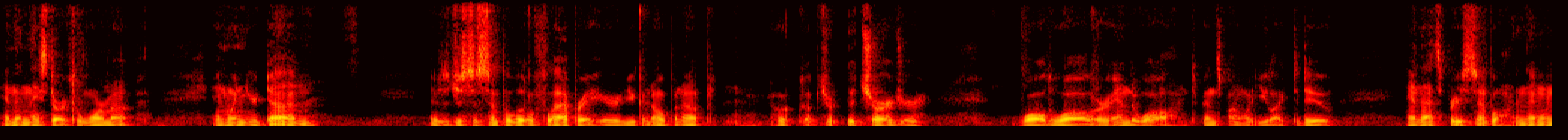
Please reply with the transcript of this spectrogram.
and then they start to warm up. And when you're done, there's just a simple little flap right here. You can open up, hook up the charger wall to wall or end to wall. Depends upon what you like to do. And that's pretty simple. And then when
